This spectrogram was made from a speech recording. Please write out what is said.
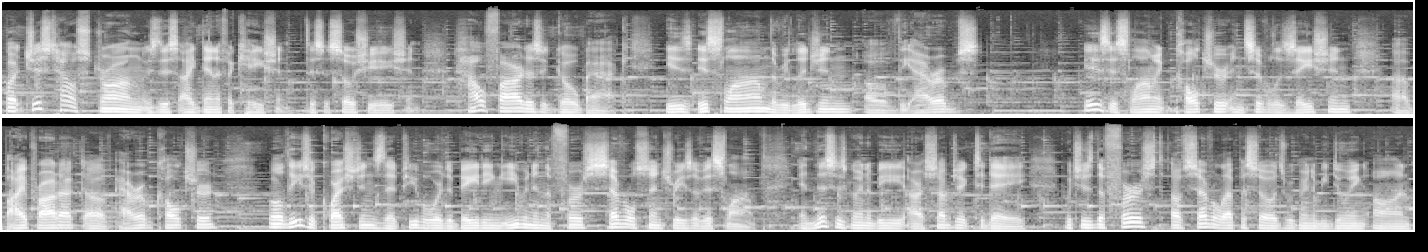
But just how strong is this identification, this association? How far does it go back? Is Islam the religion of the Arabs? Is Islamic culture and civilization a byproduct of Arab culture? Well, these are questions that people were debating even in the first several centuries of Islam. And this is going to be our subject today, which is the first of several episodes we're going to be doing on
